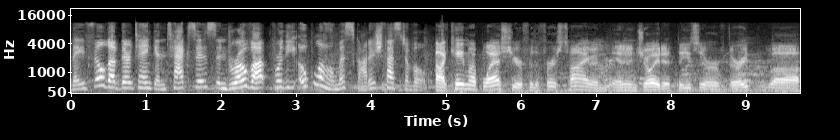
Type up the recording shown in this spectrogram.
they filled up their tank in Texas and drove up for the Oklahoma Scottish Festival. I came up last year for the first time and, and enjoyed it. These are very uh,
